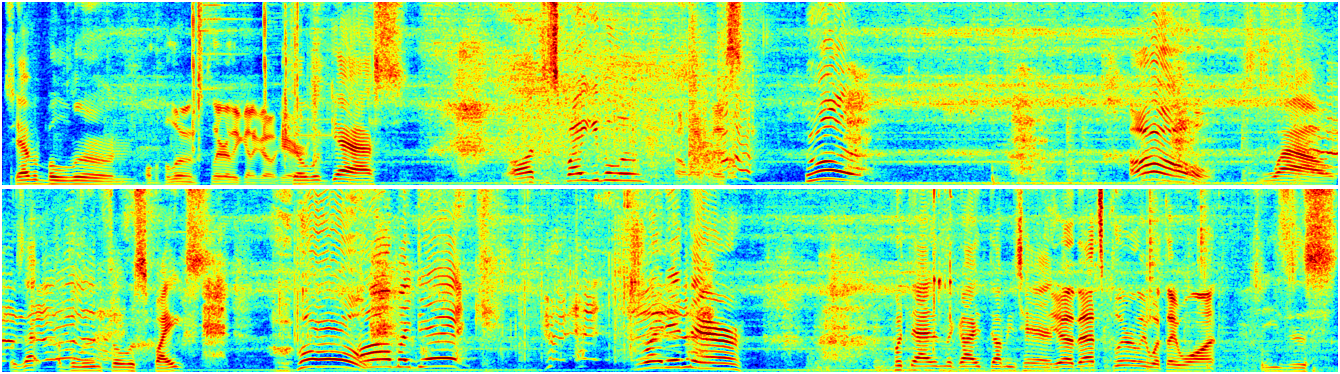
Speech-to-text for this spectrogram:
So you have a balloon Well, the balloon's clearly gonna go here. filled with gas. Oh, it's a spiky balloon. I don't like this. Ah! Oh! Wow, was that a balloon filled with spikes? Oh! Oh, my dick! It's right in there. Put that in the guy dummy's hand. Yeah, that's clearly what they want. Jesus.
